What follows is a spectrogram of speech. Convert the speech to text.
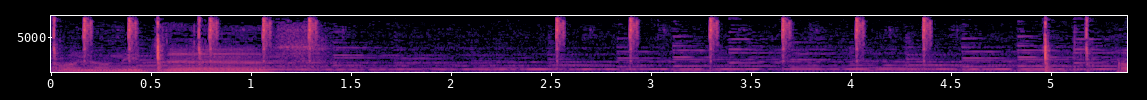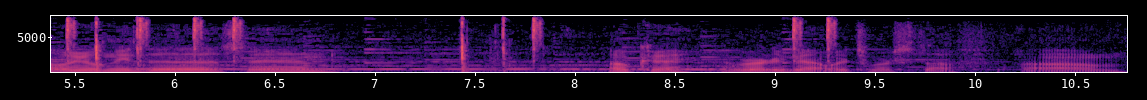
Probably gonna need this. Probably gonna need this and okay, I've already got way too much stuff. Um,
